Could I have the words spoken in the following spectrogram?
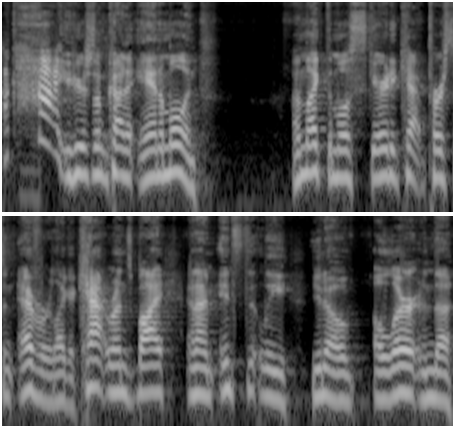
ah, you hear some kind of animal, and I'm like the most scaredy cat person ever. Like a cat runs by, and I'm instantly, you know, alert, and the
